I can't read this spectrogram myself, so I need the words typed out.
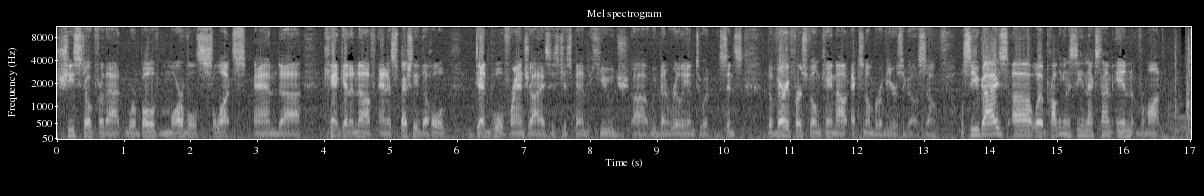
She's stoked for that. We're both Marvel sluts and uh, can't get enough. And especially the whole Deadpool franchise has just been huge. Uh, we've been really into it since the very first film came out X number of years ago. So we'll see you guys. Uh, we're probably going to see you next time in Vermont.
